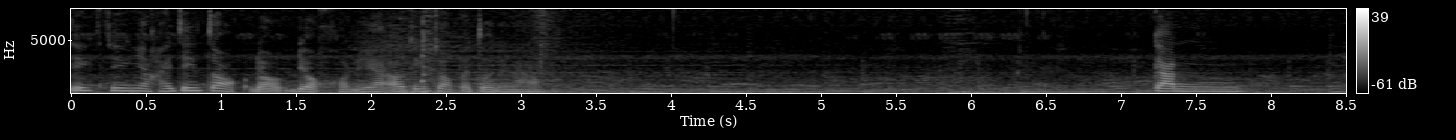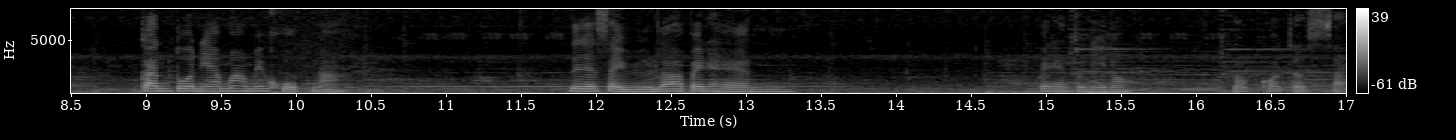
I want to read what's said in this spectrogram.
จริงๆอยากให้จิ้งจอกเดี๋ยวเดี๋ยวขออนุญาตเอาจิ้งจอกไปตัวนึงนะคะกันกันตัวนี้มาไม่ครบนะเลยจะใส่วิลล่าไปแทน แทนตัวนี้เนาะแล้วก็จะใส่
